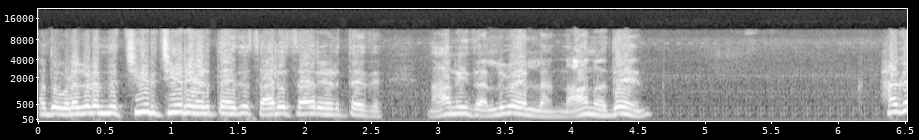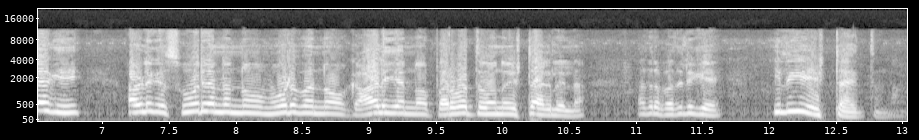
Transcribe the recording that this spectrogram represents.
ಅದು ಒಳಗಡೆಯಿಂದ ಚೀರ್ ಚೀರ್ ಹೇಳ್ತಾ ಇದೆ, ಸಾರಿ ಸಾರಿ ಹೇಳ್ತಾ ಇದೆ. ನಾನು ಇದಲ್ವೇ ಅಲ್ಲ, ನಾನು ಅದೇ ಹಾಗಾಗಿ ಅವಳಿಗೆ ಸೂರ್ಯನನ್ನು, ಮೋಡವನ್ನು, ಗಾಳಿಯನ್ನು, ಪರ್ವತವನ್ನು ಇಷ್ಟ ಆಗಲಿಲ್ಲ. ಅದರ ಬದಲಿಗೆ ಇಲ್ಲಿಗೆ ಇಷ್ಟ ಆಯ್ತು.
